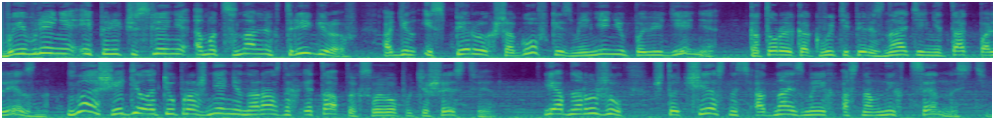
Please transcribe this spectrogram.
Выявление и перечисление эмоциональных триггеров – один из первых шагов к изменению поведения, которое, как вы теперь знаете, не так полезно. Знаешь, я делал эти упражнения на разных этапах своего путешествия. Я обнаружил, что честность – одна из моих основных ценностей.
